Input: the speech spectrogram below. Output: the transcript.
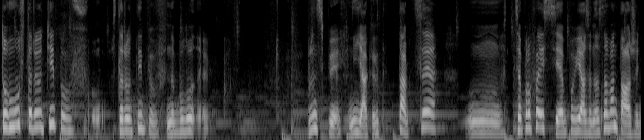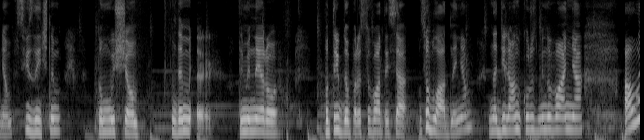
тому стереотипів, стереотипів не було е, в принципі ніяких. Так, це, ця професія пов'язана з навантаженням, з фізичним, тому що е, демінеру потрібно пересуватися з обладнанням на ділянку розмінування, але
